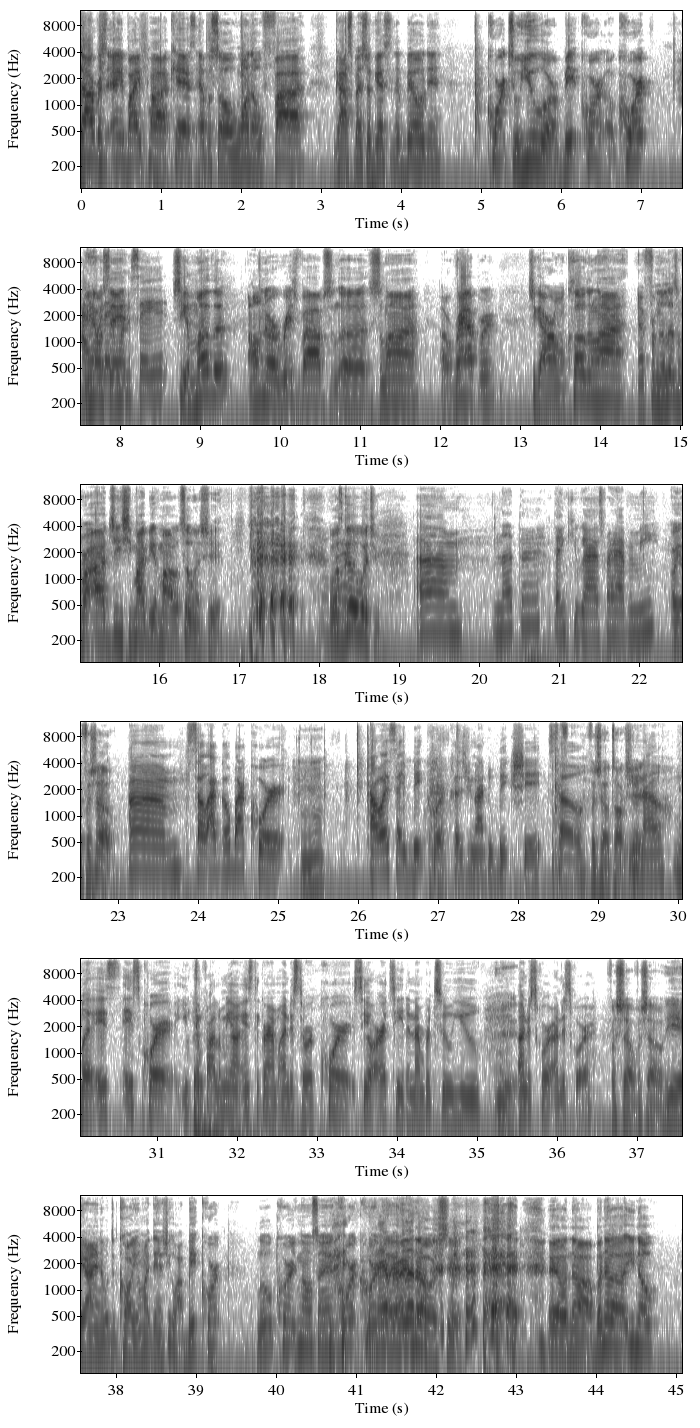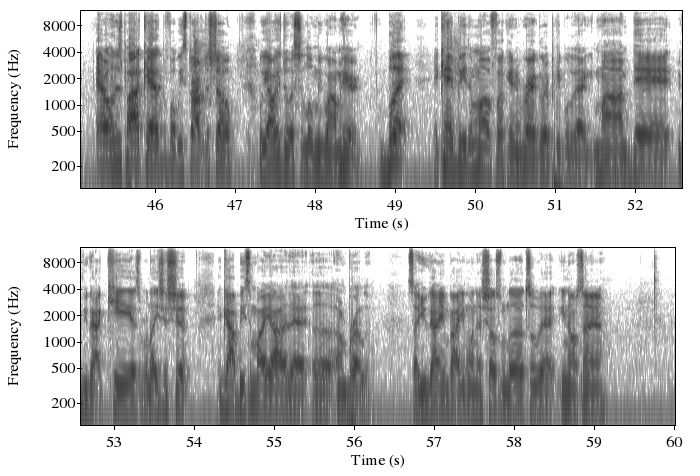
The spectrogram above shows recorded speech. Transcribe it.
Okay. Shy vs. Everybody podcast, episode 105. Got a special guest in the building. Court to you or Big Court or Court. You know what I'm saying? say it. She a mother, owner of Rich Vibes uh, Salon, a rapper. She got her own clothing line, and from the list of her IG, she might be a model too and shit. What's good with you? Um, nothing. Thank you guys for having me. Oh yeah, for sure. Um, so I go by court. hmm I always say big court because you know I do big shit. So For sure, talk shit. you know, but it's it's court. You can follow me on Instagram underscore court c o r t the number two u Yeah. underscore underscore. For sure, for sure. Yeah, I ain't know what to call you. I'm like, damn, she go by big court, little court. You know what I'm saying? Court, court. Never like, I know shit. Hell no. But uh, you know, on this podcast before we start the show, we always do a salute me while I'm here. But it can't be the motherfucking regular people like mom, dad. If you got kids, relationship, it gotta be somebody out of that uh, umbrella. So you got anybody you want to show some love to that? You know what I'm saying?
